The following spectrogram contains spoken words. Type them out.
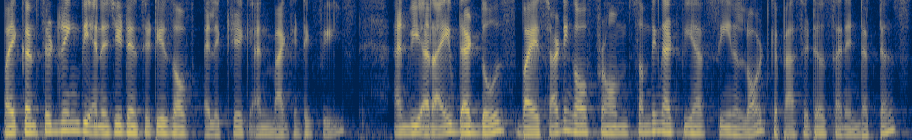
by considering the energy densities of electric and magnetic fields. And we arrived at those by starting off from something that we have seen a lot, capacitors and inductors.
